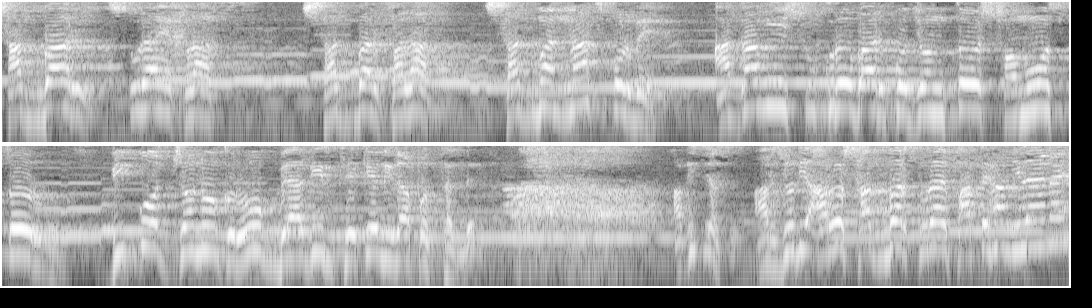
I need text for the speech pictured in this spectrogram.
সাতবার সুরা এখলাস সাতবার ফালাক, সাতবার নাচ পড়বে, আগামী শুক্রবার পর্যন্ত সমস্ত বিপজ্জনক রোগ ব্যাধির থেকে নিরাপদ থাকবে। হাদিসে আছে। আর যদি আরও সাতবার সুরায় ফাতেহা মিলায় নেয়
